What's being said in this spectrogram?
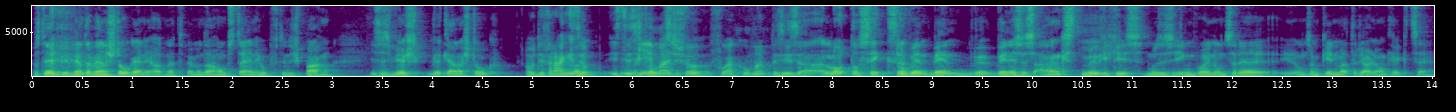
was der, wenn da wer einen Stock rein hat, nicht? Wenn man der Hamster reinhupft in die Spachen, ist es wie ein, wie ein kleiner Stock. Aber die Frage ist, ob, ist das jemals schon vorgekommen? Das ist ein Lotto-Sechser. Wenn, wenn, wenn es als Angst möglich ist, muss es irgendwo in, unsere, in unserem Genmaterial angelegt sein.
